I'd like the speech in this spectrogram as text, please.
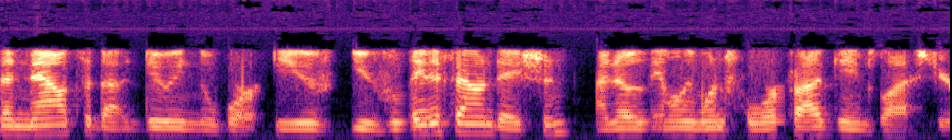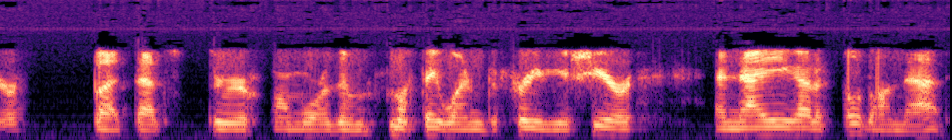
then now it's about doing the work. You've you've laid a foundation. I know they only won four or five games last year, but that's three or four more than what they won the previous year. And now you got to build on that.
